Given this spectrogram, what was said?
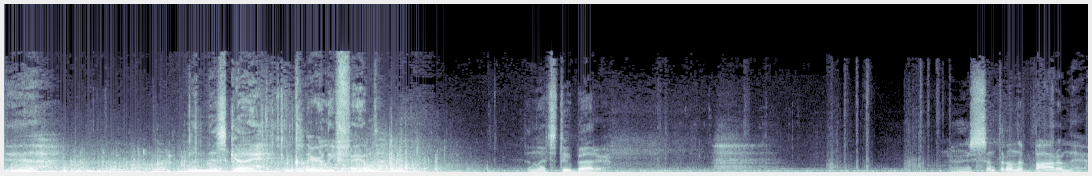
Yeah. When this guy clearly failed. Then let's do better. There's something on the bottom there.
